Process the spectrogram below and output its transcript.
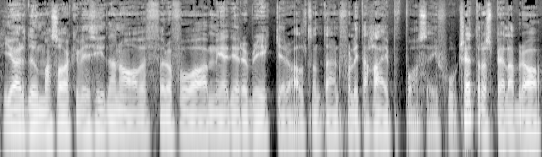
gör dumma saker vid sidan av för att få medierubriker och allt sånt där, få lite hype på sig, fortsätter att spela bra,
